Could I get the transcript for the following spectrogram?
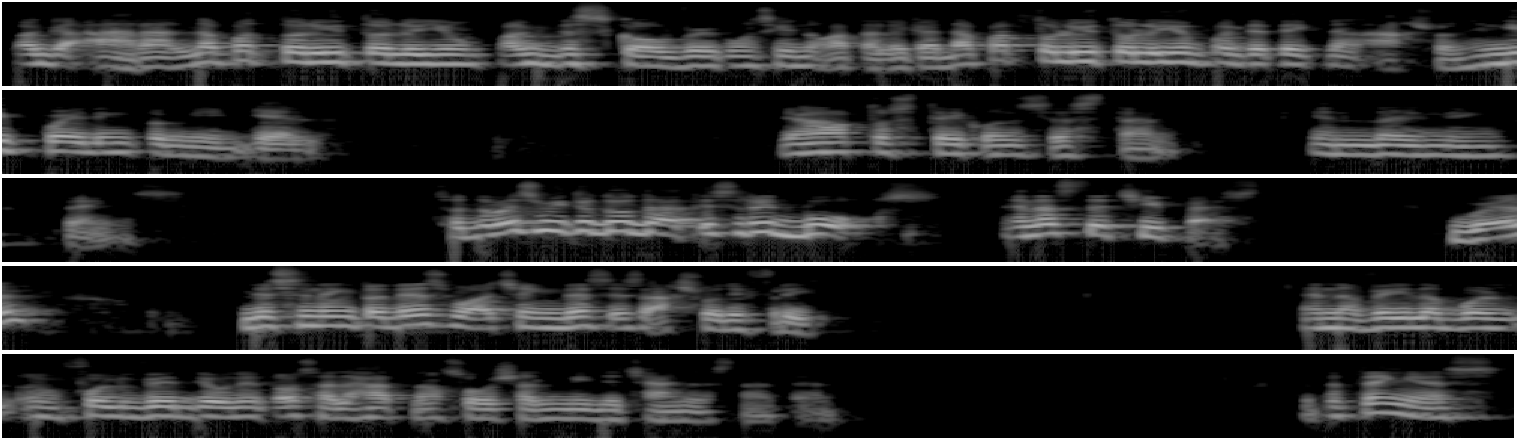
pag-aaral. Dapat tuloy-tuloy yung pag-discover kung sino ka talaga. Dapat tuloy-tuloy yung pag-take ng action. Hindi pwedeng tumigil. You have to stay consistent in learning things. So the best way to do that is read books. And that's the cheapest. Well, listening to this, watching this is actually free. And available yung full video nito sa lahat ng social media channels natin. But the thing is,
